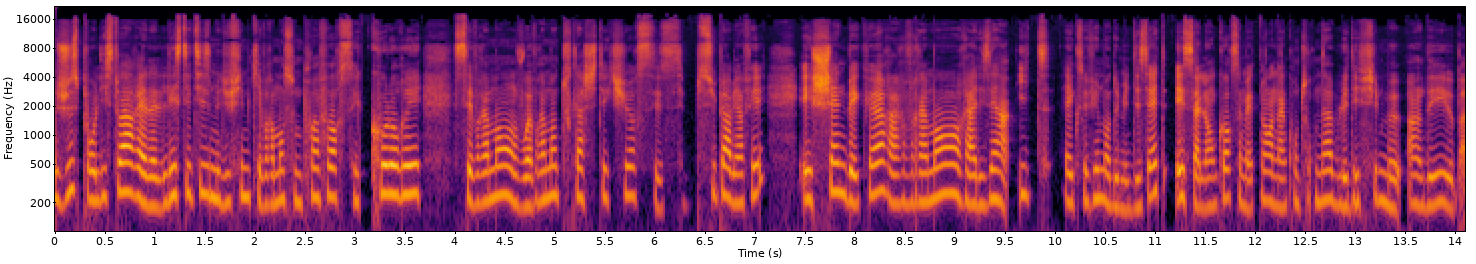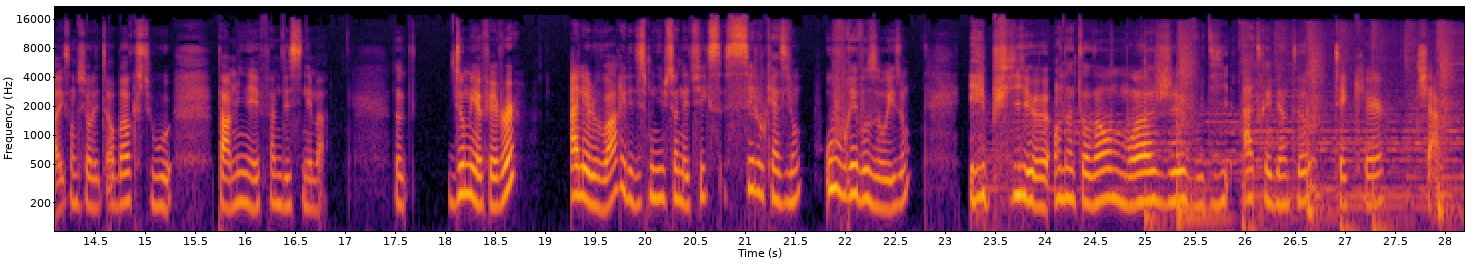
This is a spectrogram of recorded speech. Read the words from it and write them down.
juste pour l'histoire et l'esthétisme du film qui est vraiment son point fort, c'est coloré, c'est vraiment, on voit vraiment toute l'architecture, c'est super bien fait. Et Shane Baker a vraiment réalisé un hit avec ce film en 2017 et ça l'est encore, c'est maintenant un incontournable des films indés, euh, par exemple sur Letterboxd ou parmi les femmes des cinémas. Donc, do me a favor, allez le voir, il est disponible sur Netflix, c'est l'occasion, ouvrez vos horizons. Et puis, euh, en attendant, moi, je vous dis à très bientôt. Take care. Ciao.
